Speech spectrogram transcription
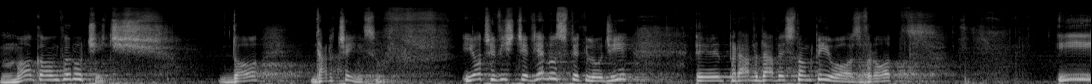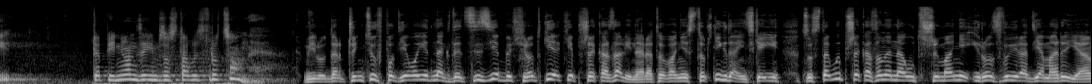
mogą wrócić do darczyńców. I oczywiście wielu z tych ludzi, yy, prawda, wystąpiło o zwrot i te pieniądze im zostały zwrócone. Wielu darczyńców podjęło jednak decyzję, by środki, jakie przekazali na ratowanie Stoczni Gdańskiej, zostały przekazane na utrzymanie i rozwój Radia Maryja.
